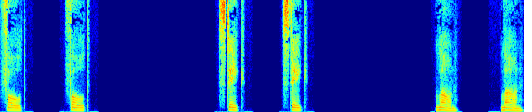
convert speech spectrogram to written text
Fold, fold. Stake, stake. Loan, loan.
